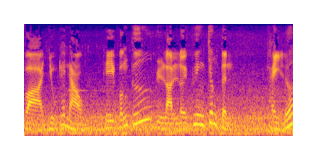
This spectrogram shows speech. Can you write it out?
Và dù thế nào, thì vẫn cứ là lời khuyên chân tình thầy lớp.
